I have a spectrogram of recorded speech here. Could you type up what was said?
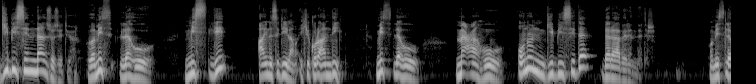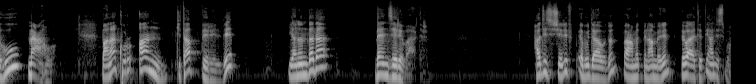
gibisinden söz ediyor. Ve mislehu. Misli aynısı değil ama iki Kur'an değil. Mislehu ma'ahu onun gibisi de beraberindedir. O mislehu ma'hu. Bana Kur'an kitap verildi. Yanında da benzeri vardır. Hadis-i şerif Ebu Davud'un ve Ahmet bin Hanbel'in rivayet ettiği hadis bu.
